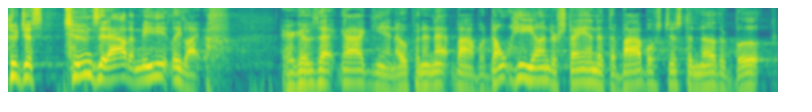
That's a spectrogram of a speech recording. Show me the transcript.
who just tunes it out immediately, like, there goes that guy again opening that Bible. Don't he understand that the Bible's just another book?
